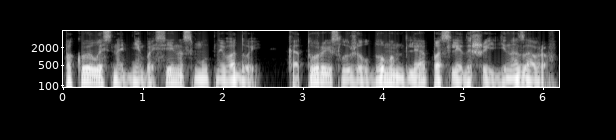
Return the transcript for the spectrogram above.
покоилось на дне бассейна с мутной водой, который служил домом для последующих динозавров.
